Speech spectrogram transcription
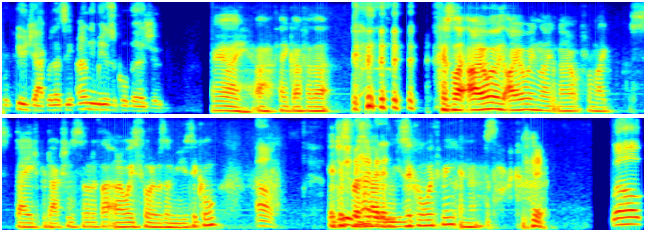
with Hugh Jackman. That's the only musical version. Really? Oh, thank God for that. Because like I always, I always like know it from like stage production sort of that. and I always thought it was a musical. oh, It just You'd resonated to- musical with me, and I was like, well,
